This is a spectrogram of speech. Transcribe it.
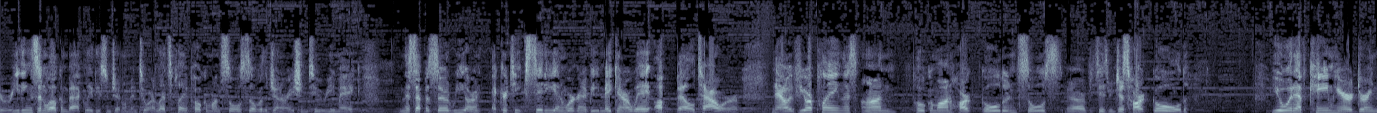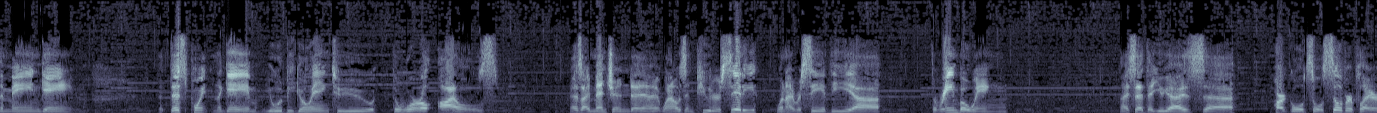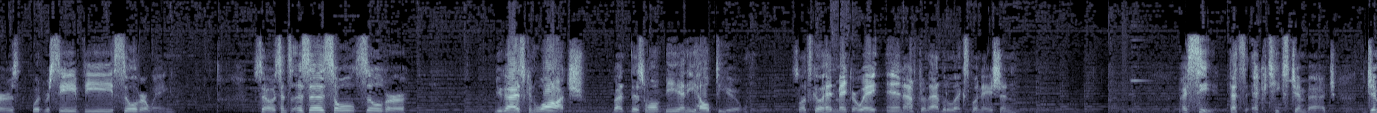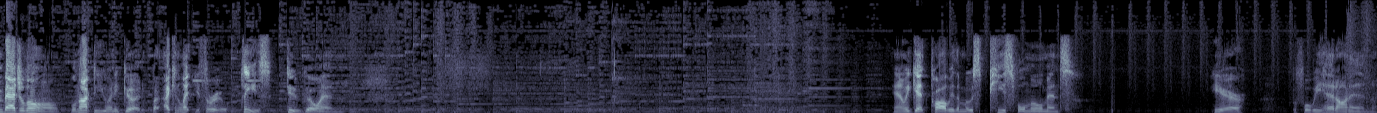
Greetings and welcome back, ladies and gentlemen, to our Let's Play Pokemon Soul Silver the Generation 2 remake. In this episode, we are in Ecruteak City and we're going to be making our way up Bell Tower. Now, if you're playing this on Pokemon Heart Gold and Soul, or excuse me, just Heart Gold, you would have came here during the main game. At this point in the game, you would be going to the Whirl Isles. As I mentioned uh, when I was in Pewter City, when I received the uh, the Rainbow Wing, I said that you guys, uh, Heart Gold, Soul Silver players, would receive the Silver Wing. So since it says Soul Silver, you guys can watch, but this won't be any help to you. So let's go ahead and make our way in after that little explanation. I see. That's the Ecruteak's gym badge. The gym badge alone will not do you any good, but I can let you through. Please, do go in. And we get probably the most peaceful moment here before we head on in.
